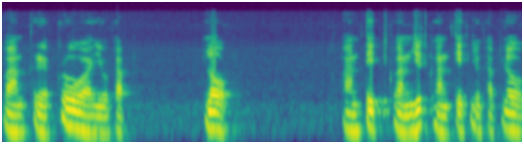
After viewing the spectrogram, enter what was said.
ความเกลือกกลัวอยู่กับโลก ความติดความยึดความติดอยู่กับโลก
